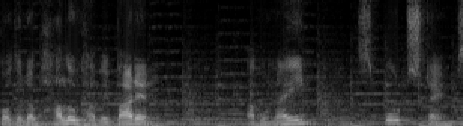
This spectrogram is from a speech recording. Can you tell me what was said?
কতটা ভালোভাবে পারেন। আবু নাইম স্পোর্টস টাইমস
